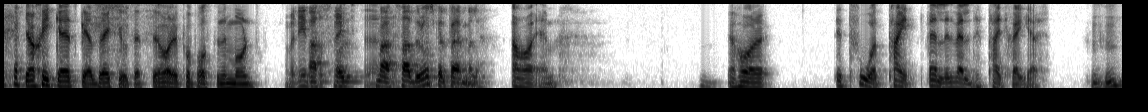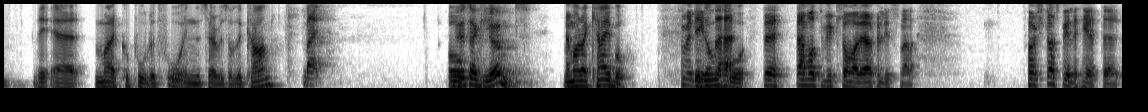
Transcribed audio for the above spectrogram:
Jag skickar ett spel direkt Josef. Du har det på posten imorgon. Men det är inte Mats, snyggt. har- Mats, hade du något spel på M eller? Ja, M. Jag har det är två tight, väldigt, väldigt tight skägg här. Mhm. Det är Marco Polo 2 in the service of the Khan Nej, och det har jag glömt. Maracaibo. Men det det är är de så här. två- Det, det här måste vi klargöra för lyssnarna. Första spelet heter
